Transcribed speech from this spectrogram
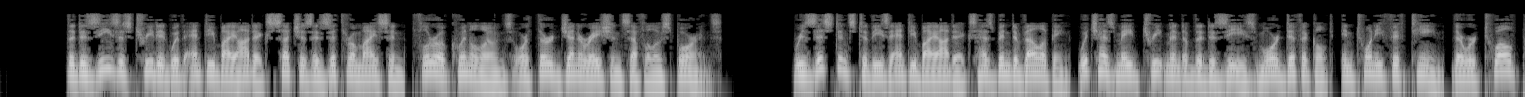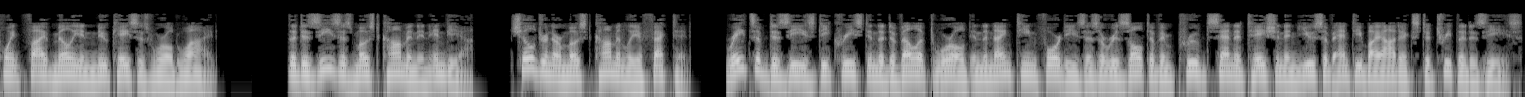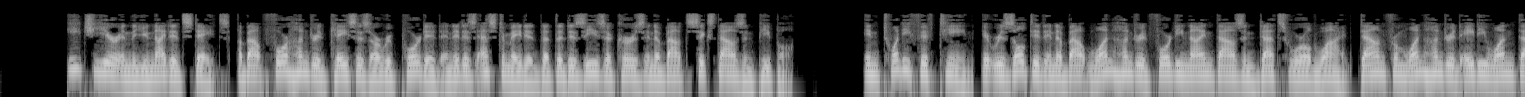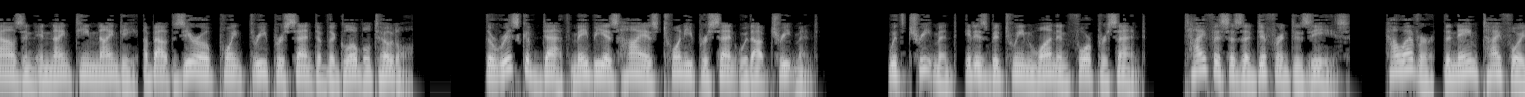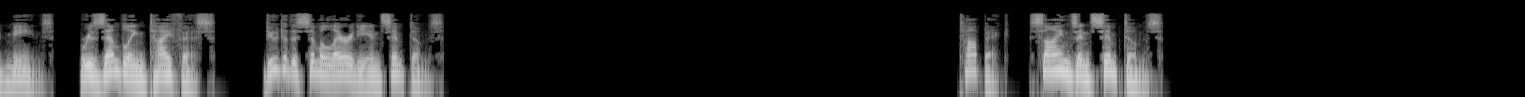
The disease is treated with antibiotics such as azithromycin, fluoroquinolones or third-generation cephalosporins. Resistance to these antibiotics has been developing, which has made treatment of the disease more difficult. In 2015, there were 12.5 million new cases worldwide. The disease is most common in India. Children are most commonly affected. Rates of disease decreased in the developed world in the 1940s as a result of improved sanitation and use of antibiotics to treat the disease. Each year in the United States, about 400 cases are reported and it is estimated that the disease occurs in about 6,000 people. In 2015, it resulted in about 149,000 deaths worldwide, down from 181,000 in 1990 about 0.3% of the global total. The risk of death may be as high as 20% without treatment. With treatment, it is between 1 and 4%. Typhus is a different disease. However, the name typhoid means, "...resembling typhus", due to the similarity in symptoms. Signs and symptoms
